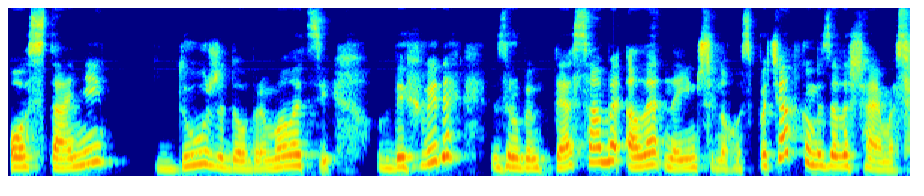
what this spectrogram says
Останній. Дуже добре, молодці. Вдих-видих, зробимо те саме, але на іншу ногу. Спочатку ми залишаємось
